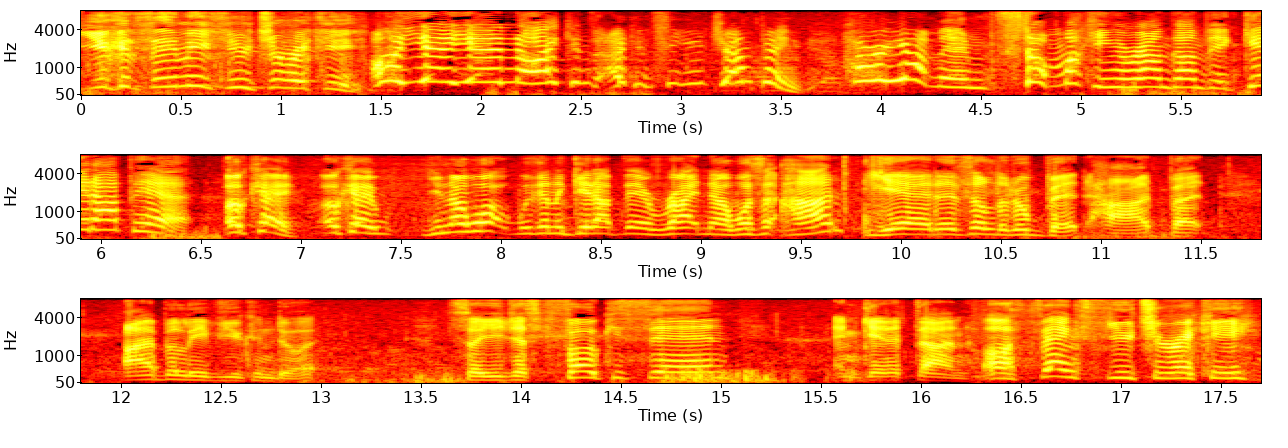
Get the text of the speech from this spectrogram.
you can see me, future Ricky. Oh yeah, yeah, no, I can I can see you jumping. Hurry up, man. Stop mucking around down there. Get up here. Okay, okay. You know what? We're gonna get up there right now. Was it hard? Yeah, it is a little bit hard, but I believe you can do it. So you just focus in and get it done. Oh, thanks, future Ricky.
